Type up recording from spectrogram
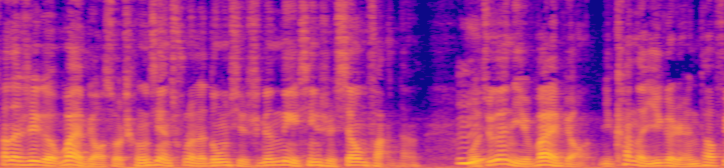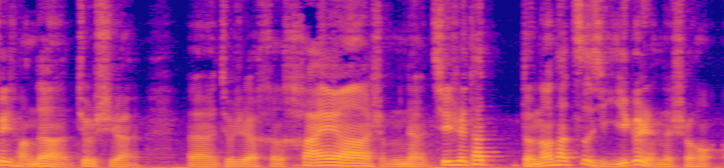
她的这个外表所呈现出来的东西是跟内心是相反的。我觉得你外表你看到一个人，他非常的就是。呃，就是很嗨啊什么的。其实他等到他自己一个人的时候，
